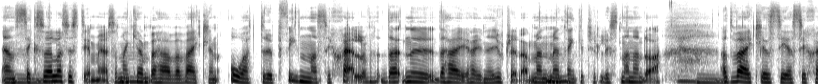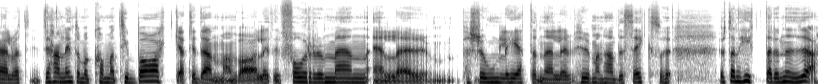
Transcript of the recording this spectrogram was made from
ens sexuella system att göra. Så man kan behöva verkligen återuppfinna sig själv. Det, nu, det här har ju ni gjort redan, men, men jag tänker till lyssnarna då. Att verkligen se sig själv. Att det handlar inte om att komma tillbaka till den man var. Eller formen eller personligheten eller hur man hade sex. Och, utan hitta det nya.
